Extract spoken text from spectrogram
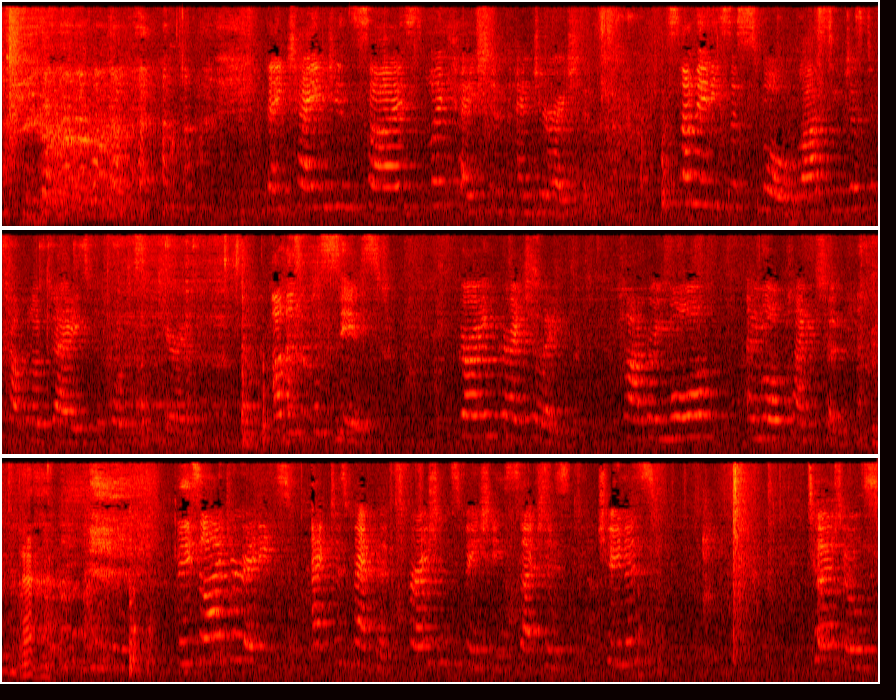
they change in size, location and duration. Some eddies are small, lasting just persist, growing gradually, harbouring more and more plankton. These larger eddies act as magnets for ocean species such as tunas, turtles,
